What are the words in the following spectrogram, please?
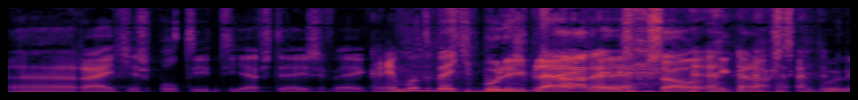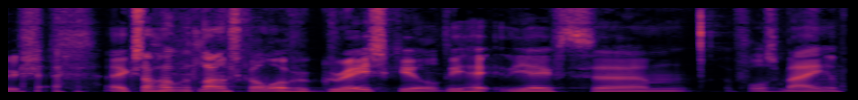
eh, rijtje spot ETF's deze week. Je moet een beetje bullish blijven. Ja, nee, hè? is ook zo. Ik ben hartstikke bullish. Ik zag ook wat langskomen over Grayscale. Die, he- die heeft ehm, volgens mij een,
